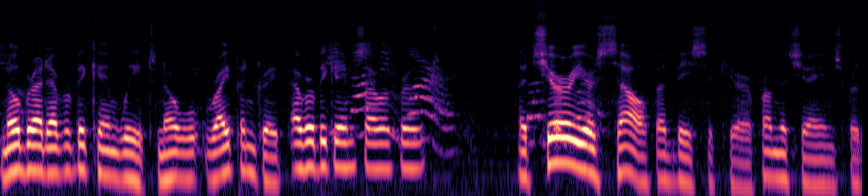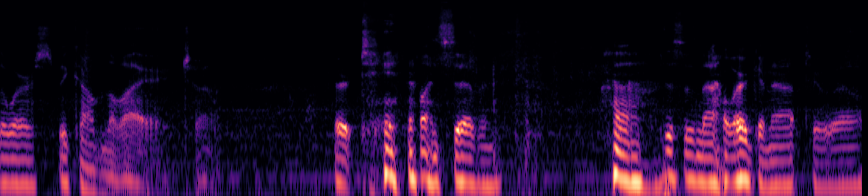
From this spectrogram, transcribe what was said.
No bread ever became wheat. No ripened grape ever became sour fruit. Mature yourself and be secure. From the change for the worse, become the light. Uh, 13 on 7. Huh, this is not working out too well.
